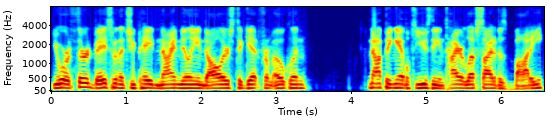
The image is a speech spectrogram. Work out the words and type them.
your third baseman that you paid $9 million to get from Oakland not being able to use the entire left side of his body?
